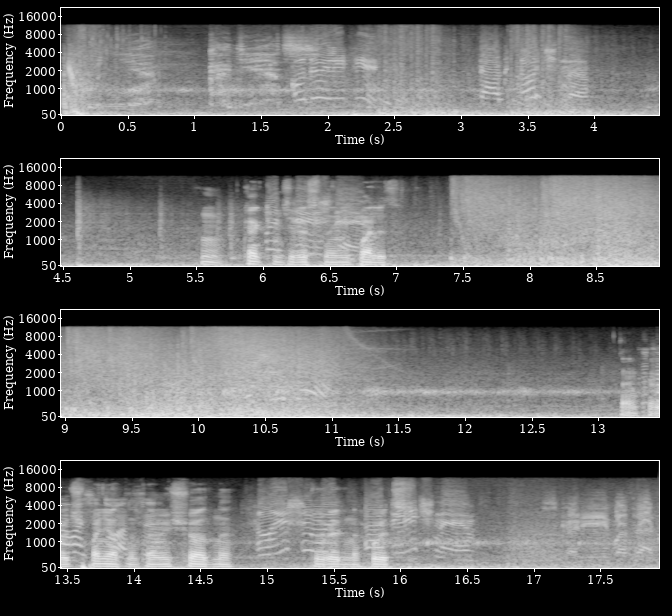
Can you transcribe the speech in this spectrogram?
Куда лететь? Так точно? хм, как интересно они палят. Там, короче, понятно, там еще одна. Турель находится. отличная. Скорее в атаку.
